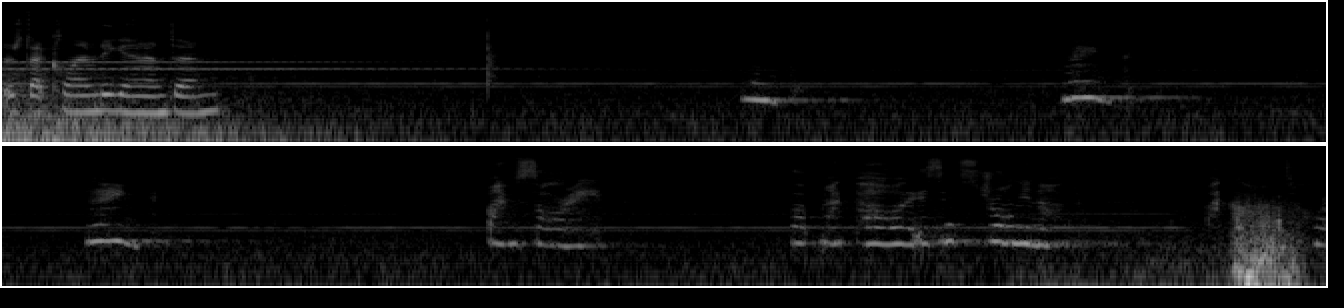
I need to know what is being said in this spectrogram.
There's that Calamity Ganon thing. Link. Link. Link. I'm sorry. But my power isn't strong enough. I can't hold.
